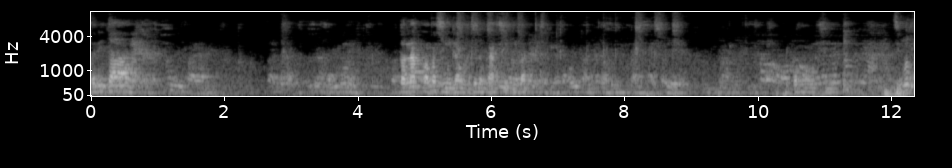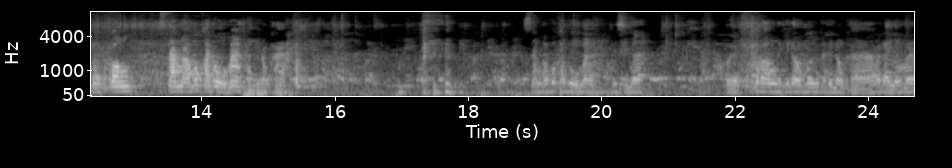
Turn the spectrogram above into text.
วัสดีจ้าตอนรับเขาก็สีเราค่ะที่น้องกาสีก่อนแล้วก็ห้องสีสิมาเปิดกล่องสั่งอะโวคาโดมากค่ะพี่น้องคะสั่งอะโวคาโดมาเลยสิมาเปิดกล่องให้พี่น้องเบิ้งค่ะพี่น้องคะว่าได้ยังมา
